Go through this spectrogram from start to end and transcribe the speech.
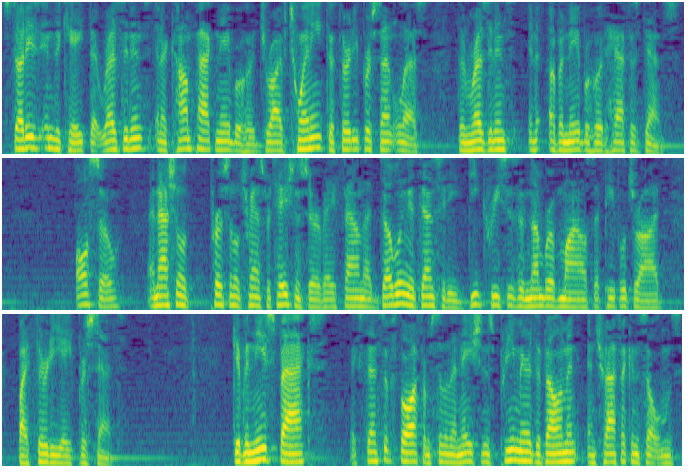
Studies indicate that residents in a compact neighborhood drive 20 to 30 percent less than residents in, of a neighborhood half as dense. Also, a National Personal Transportation Survey found that doubling the density decreases the number of miles that people drive by 38 percent. Given these facts, extensive thought from some of the nation's premier development and traffic consultants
